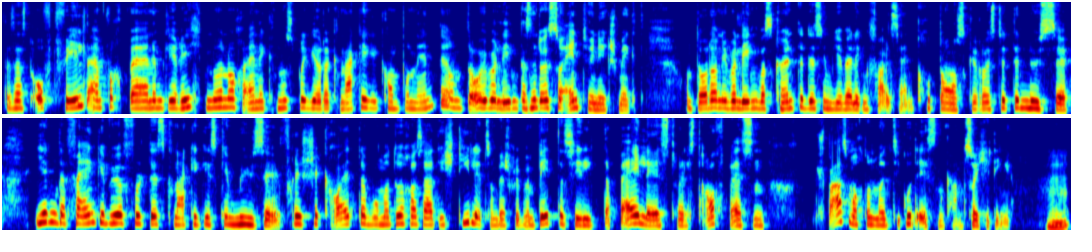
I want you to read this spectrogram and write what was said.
Das heißt, oft fehlt einfach bei einem Gericht nur noch eine knusprige oder knackige Komponente und da überlegen, dass nicht alles so eintönig schmeckt. Und da dann überlegen, was könnte das im jeweiligen Fall sein? Croutons, geröstete Nüsse, irgendein fein gewürfeltes, knackiges Gemüse, frische Kräuter, wo man durchaus auch die Stiele zum Beispiel beim Petersil dabei lässt, weil es draufbeißen Spaß macht und man sie gut essen kann. Solche Dinge. Hm.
